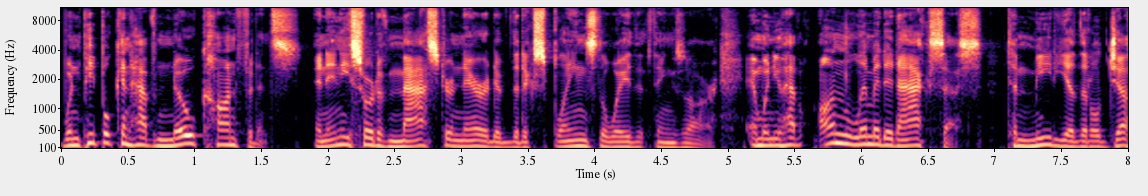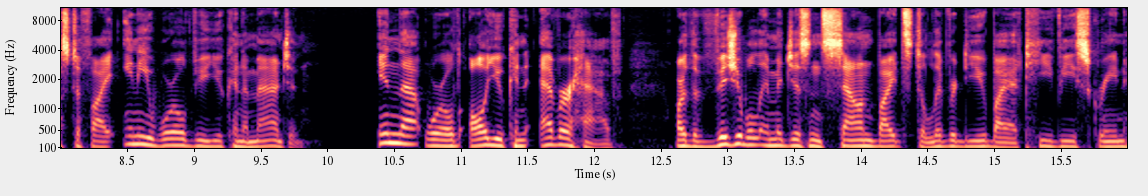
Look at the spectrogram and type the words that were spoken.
When people can have no confidence in any sort of master narrative that explains the way that things are, and when you have unlimited access to media that'll justify any worldview you can imagine, in that world, all you can ever have are the visual images and sound bites delivered to you by a TV screen,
